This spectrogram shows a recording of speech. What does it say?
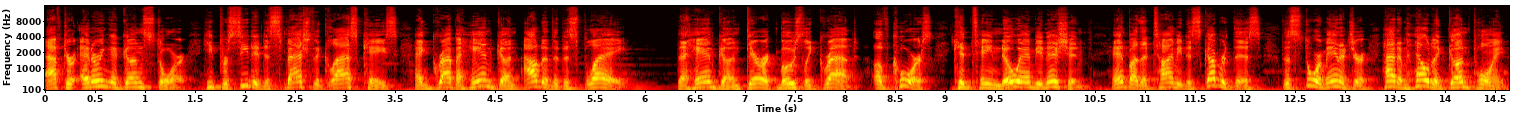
After entering a gun store, he proceeded to smash the glass case and grab a handgun out of the display. The handgun Derrick Mosley grabbed, of course, contained no ammunition, and by the time he discovered this, the store manager had him held at gunpoint.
